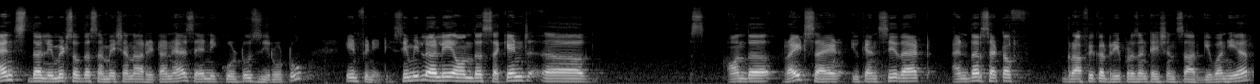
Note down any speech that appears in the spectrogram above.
Hence the limits of the summation are written as n equal to 0 to infinity. Similarly on the second uh, on the right side you can see that another set of graphical representations are given here.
